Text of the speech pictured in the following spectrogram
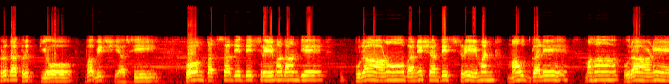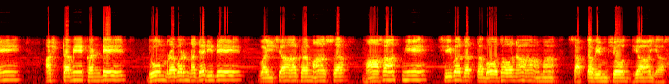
कृतकृत्यो भविष्यसि। ॐ तत्सदिति श्रीमदान्ध्ये पुराणोपनिषदि श्रीमन्मौद्गले महापुराणे अष्टमे खण्डे धूम्रवर्णचरिते वैशाखमास माहात्म्ये शिवदत्तबोधो नाम सप्तविंशोऽध्यायः।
